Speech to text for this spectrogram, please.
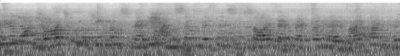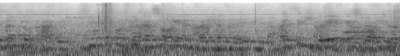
you know George Clooney looks very handsome with his salt and pepper hair. Why can't women look happy? Beautiful with their salt and pepper hair. I think grey is gorgeous.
